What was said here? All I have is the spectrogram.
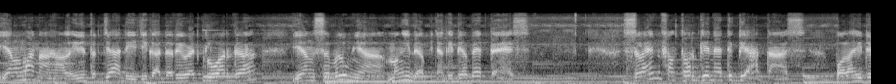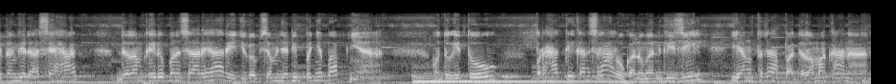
yang mana hal ini terjadi jika ada riwayat keluarga yang sebelumnya mengidap penyakit diabetes. Selain faktor genetik di atas, pola hidup yang tidak sehat dalam kehidupan sehari-hari juga bisa menjadi penyebabnya. Untuk itu, perhatikan selalu kandungan gizi yang terdapat dalam makanan.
